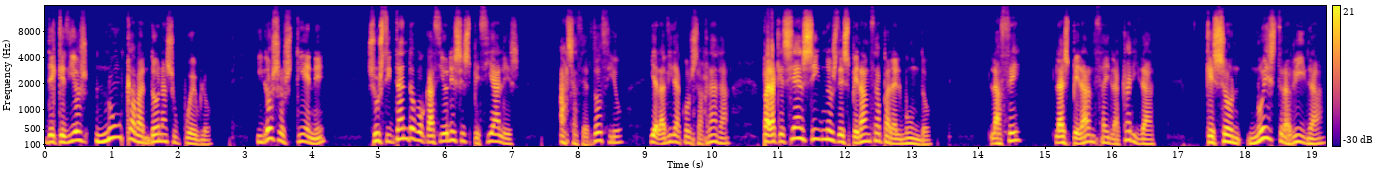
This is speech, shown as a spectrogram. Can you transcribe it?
de que Dios nunca abandona a su pueblo y lo sostiene suscitando vocaciones especiales al sacerdocio y a la vida consagrada para que sean signos de esperanza para el mundo. La fe, la esperanza y la caridad, que son nuestra vida,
